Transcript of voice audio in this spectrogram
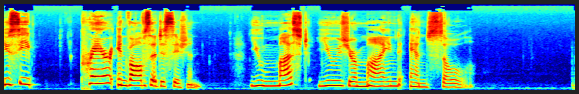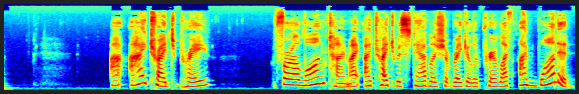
You see, prayer involves a decision. You must use your mind and soul. I, I tried to pray for a long time. I, I tried to establish a regular prayer life. I wanted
